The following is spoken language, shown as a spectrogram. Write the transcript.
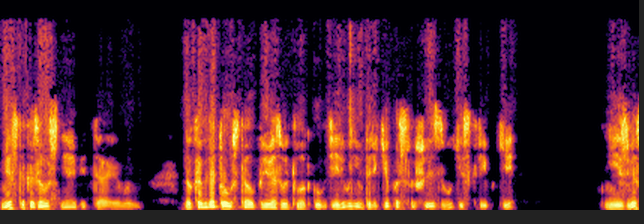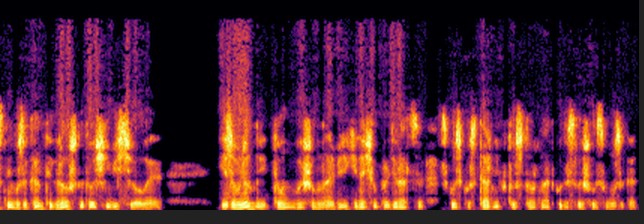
Место казалось необитаемым, но когда Том стал привязывать лодку к дереву, невдалеке послышались звуки скрипки. Неизвестный музыкант играл что-то очень веселое. Изумленный Том вышел на берег и начал продираться сквозь кустарник в ту сторону, откуда слышалась музыка.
